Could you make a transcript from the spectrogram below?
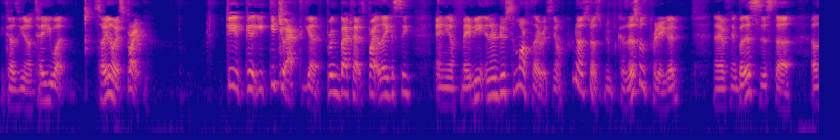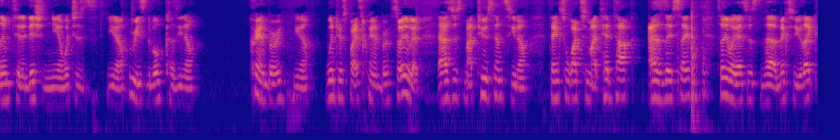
Because you know, tell you what. So anyway, Sprite get, get, get your act together. Bring back that Sprite Legacy, and you know maybe introduce some more flavors. You know who knows? Who knows? Because this one's pretty good and everything. But this is just a, a limited edition. You know, which is you know reasonable because you know cranberry. You know winter spice cranberry. So anyway, that's just my two cents. You know, thanks for watching my TED talk, as they say. So anyway, guys, just uh, make sure you like,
